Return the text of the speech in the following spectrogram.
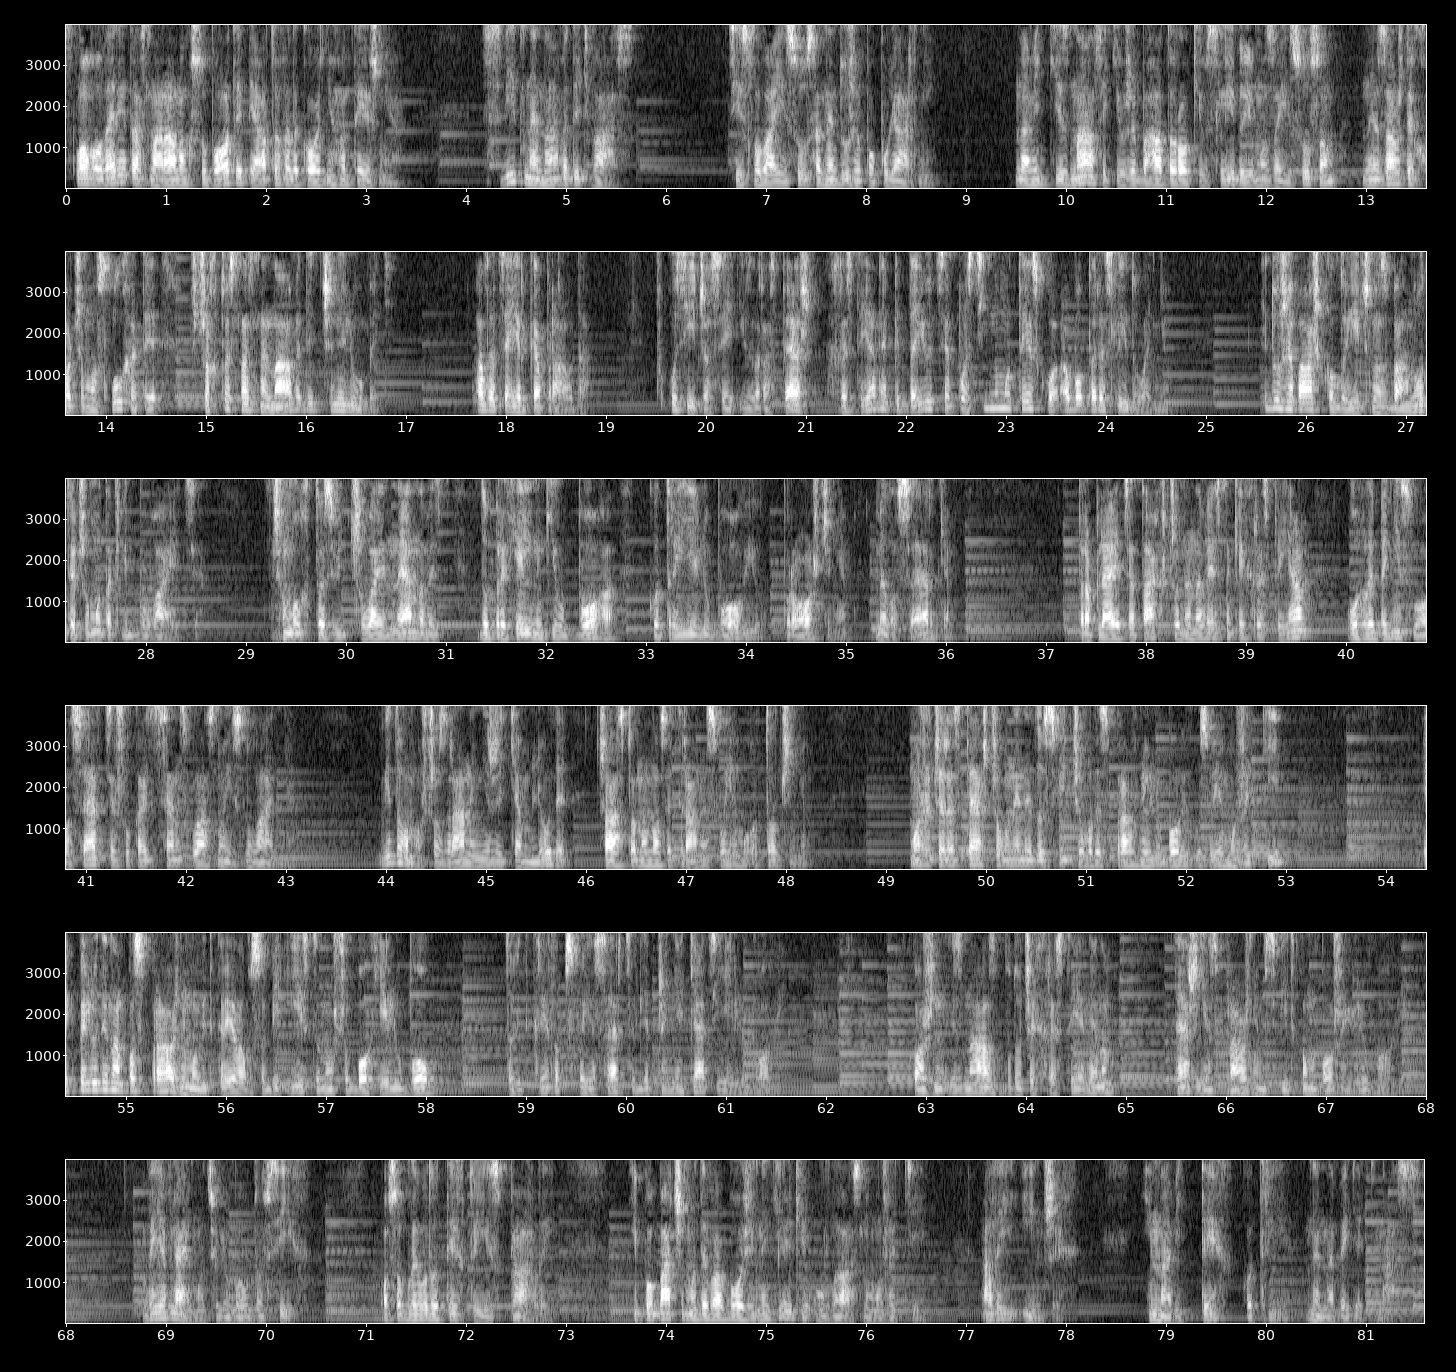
Слово Верітас на ранок суботи п'ятого великоднього тижня. Світ ненавидить вас. Ці слова Ісуса не дуже популярні. Навіть ті з нас, які вже багато років слідуємо за Ісусом, не завжди хочемо слухати, що хтось нас ненавидить чи не любить. Але це гірка правда. В усі часи і зараз теж християни піддаються постійному тиску або переслідуванню. І дуже важко логічно збагнути, чому так відбувається, чому хтось відчуває ненависть до прихильників Бога, котрий є любов'ю, прощенням, милосердям. Трапляється так, що ненависники християн у глибині свого серця шукають сенс власного існування. Відомо, що зранені життям люди часто наносять рани своєму оточенню. Може, через те, що вони не досвідчували справжньої любові у своєму житті? Якби людина по-справжньому відкрила в собі істину, що Бог є любов, то відкрила б своє серце для прийняття цієї любові. Кожен із нас, будучи християнином, теж є справжнім свідком Божої любові. Виявляємо цю любов до всіх, особливо до тих, хто її спраглий, і побачимо дива Божі не тільки у власному житті, але й інших, і навіть тих, котрі ненавидять нас.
